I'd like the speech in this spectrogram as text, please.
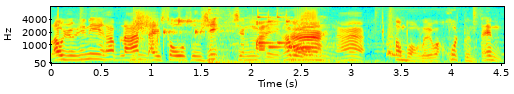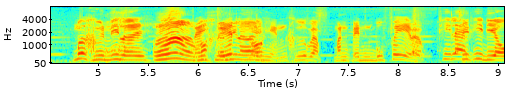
เราอยู่ที่นี่ครับ ร้านไดโซซูชิเชียงใหม่ครับผมอ่า อ่า ต้องบอกเลยว่าโคตรตื่นเต้น เมื่อคืนนี้เลยเออในเมื่อเฟคืนซนี้เลยเราเห็นคือแบบมันเป็นบุฟเฟ่ต์แบบที่แรกที่เดียว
